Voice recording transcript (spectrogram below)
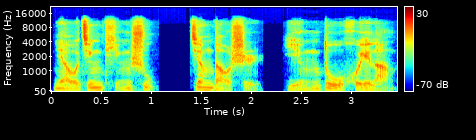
鸟惊庭树。将到时，影渡回廊。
